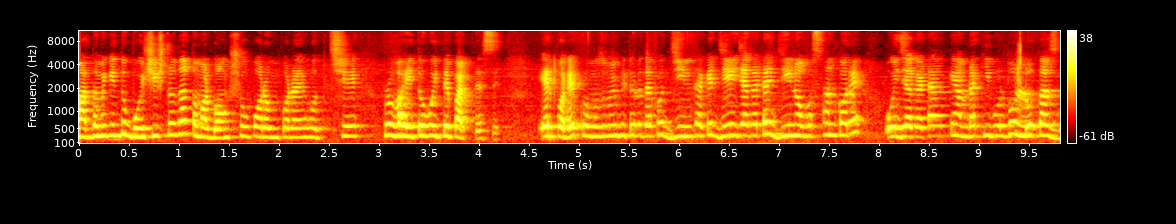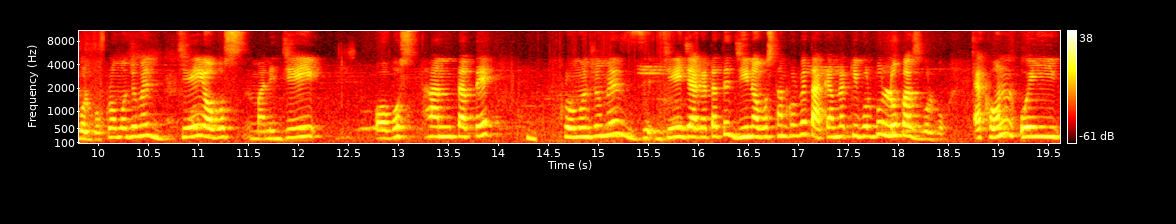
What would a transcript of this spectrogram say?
মাধ্যমে কিন্তু বৈশিষ্ট্যটা তোমার বংশ পরম্পরায় হচ্ছে প্রবাহিত হইতে পারতেছে। এরপরে ক্রোমোজোমের ভিতরে দেখো জিন থাকে, যেই জায়গাটায় জিন অবস্থান করে, ওই জায়গাটাকে আমরা কি বলব? লোকাস বলব। ক্রোমোজোমের যেই অবস্থা মানে যেই অবস্থানটাতে ক্রোমোজোমের যে- জায়গাটাতে জিন অবস্থান করবে, তাকে আমরা কি বলব? লোকাস বলব। এখন ওই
